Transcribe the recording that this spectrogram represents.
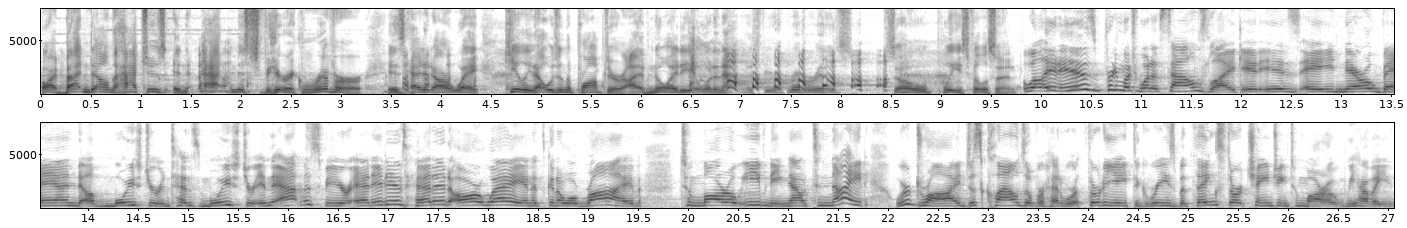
All right, batten down the hatches. An atmospheric river is headed our way. Keely, that was in the prompter. I have no idea what an atmospheric river is. So please fill us in. Well, it is pretty much what it sounds like. It is a narrow band of moisture, intense moisture in the atmosphere, and it is headed our way, and it's going to arrive tomorrow evening. Now, tonight, we're dry, just clouds overhead. We're at 38 degrees, but things start changing tomorrow. We have a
